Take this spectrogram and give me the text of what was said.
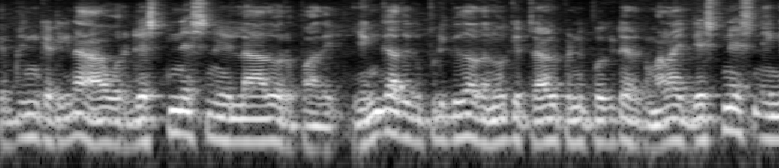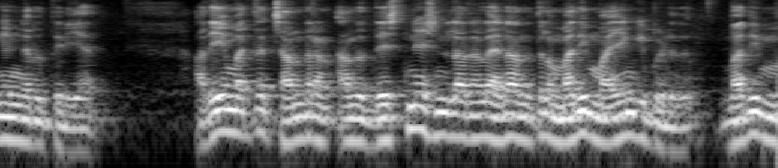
எப்படின்னு கேட்டிங்கன்னா ஒரு டெஸ்டினேஷன் இல்லாத ஒரு பாதை. எங்கே அதுக்கு பிடிக்குதோ அதை நோக்கி ட்ராவல் பண்ணி போய்கிட்டே இருக்கும் ஆனால் டெஸ்டினேஷன் எங்கேங்கிறது தெரியாது. அதே மாதிரி தான் சந்திரன். அந்த டெஸ்டினேஷன் இல்லாதனால ஏன்னா அந்த இடத்துல மதி மயங்கி போயிடுது. மதி ம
